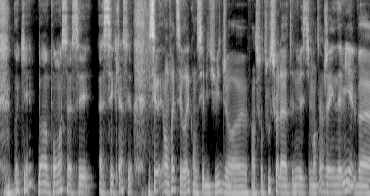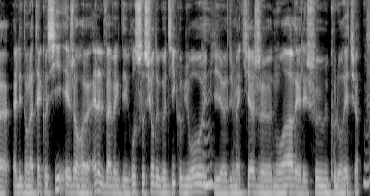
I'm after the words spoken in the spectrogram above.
ok, ben pour moi c'est assez, assez clair. C'est, en fait, c'est vrai qu'on s'y habitue vite, genre, euh, surtout sur la tenue vestimentaire. J'ai une amie, elle va, elle est dans la tech aussi, et genre euh, elle, elle va avec des grosses chaussures de gothique au bureau et mhm. puis euh, du maquillage noir et les cheveux colorés, tu vois. Mhm.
